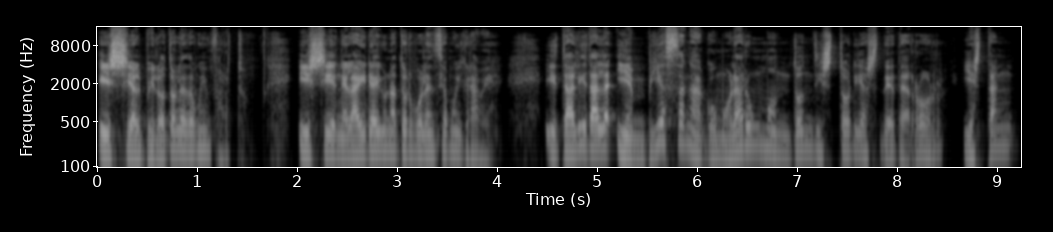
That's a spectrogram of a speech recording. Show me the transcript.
¿Y si al piloto le da un infarto? ¿Y si en el aire hay una turbulencia muy grave? Y tal y tal, y empiezan a acumular un montón de historias de terror y están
